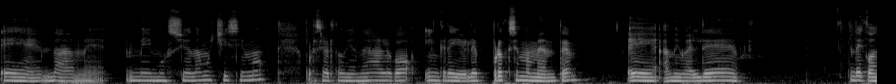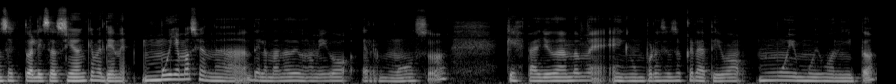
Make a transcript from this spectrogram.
eh, nada, me, me, emociona muchísimo. Por cierto, viene algo increíble próximamente eh, a nivel de, de conceptualización que me tiene muy emocionada de la mano de un amigo hermoso que está ayudándome en un proceso creativo muy, muy bonito.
